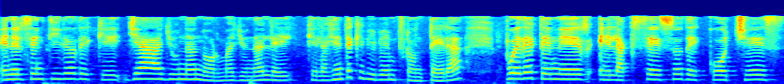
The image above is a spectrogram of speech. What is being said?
En el sentido de que ya hay una norma y una ley que la gente que vive en frontera puede tener el acceso de coches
